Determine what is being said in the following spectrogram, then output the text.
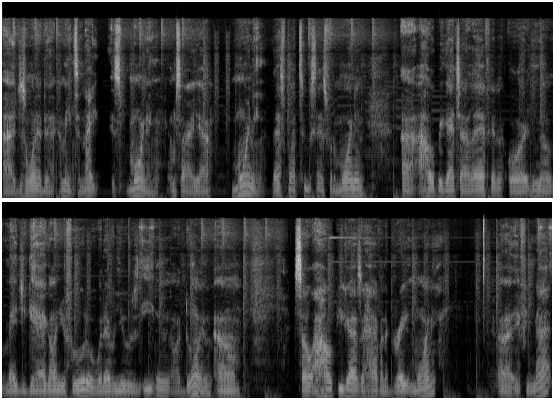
I just wanted to, I mean, tonight, it's morning. I'm sorry, y'all. Morning. That's my two cents for the morning. Uh, I hope it got y'all laughing or, you know, made you gag on your food or whatever you was eating or doing. Um, so I hope you guys are having a great morning. Uh, if you're not,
